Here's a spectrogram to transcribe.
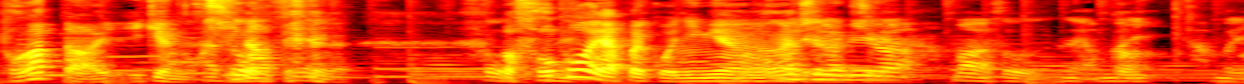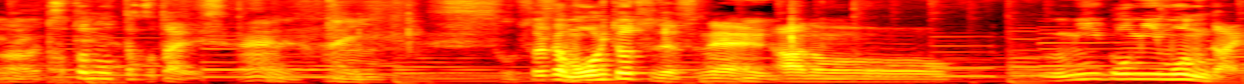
尖った意見が欲しいなって。あそうですまあ、そこはやっぱりこう人間が考面白みはまあそうですねあんまりあんまりないあ整った答えですよね。はい。それからもう一つですね、はい。あのー、海ゴミ問題。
